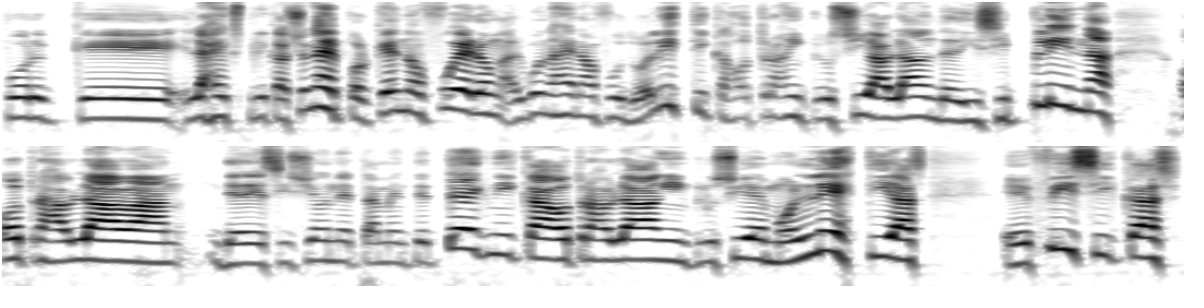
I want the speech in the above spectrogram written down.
porque las explicaciones de por qué no fueron, algunas eran futbolísticas, otras inclusive hablaban de disciplina, otras hablaban de decisión netamente técnica, otras hablaban inclusive de molestias eh, físicas.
